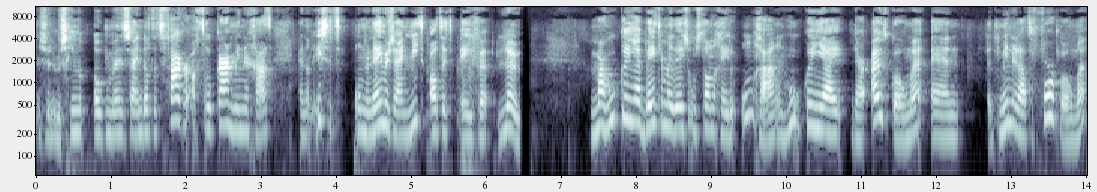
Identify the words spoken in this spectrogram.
Er zullen misschien ook momenten zijn dat het vaker achter elkaar minder gaat. En dan is het ondernemer zijn niet altijd even leuk. Maar hoe kun jij beter met deze omstandigheden omgaan? En hoe kun jij daaruit komen en het minder laten voorkomen?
